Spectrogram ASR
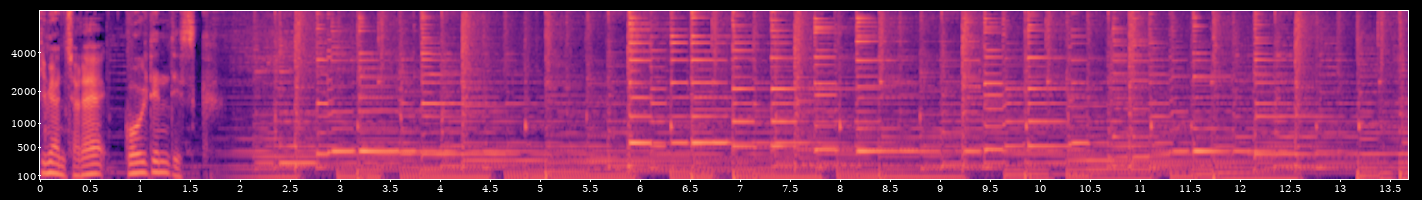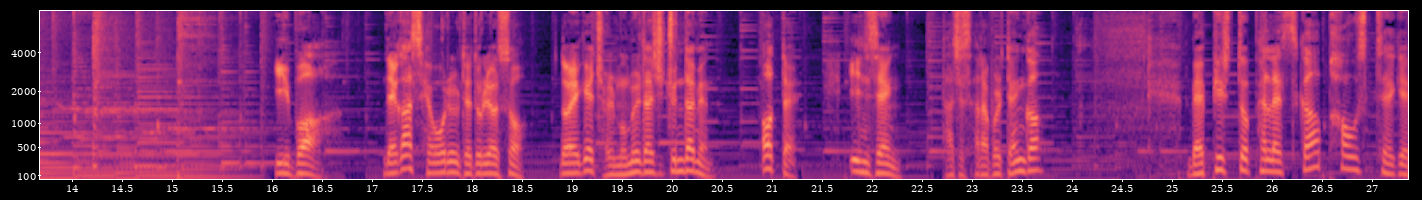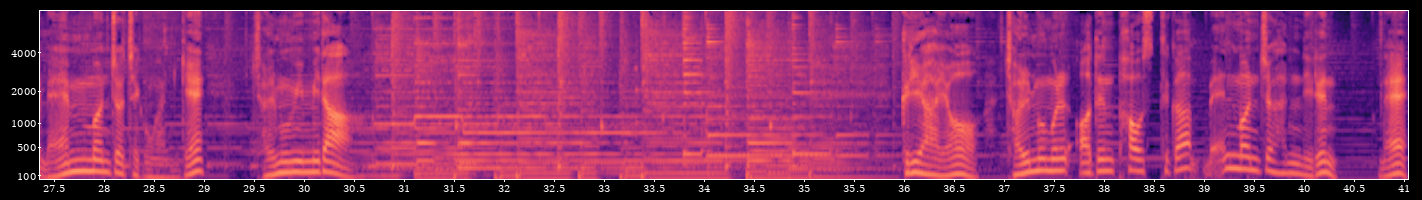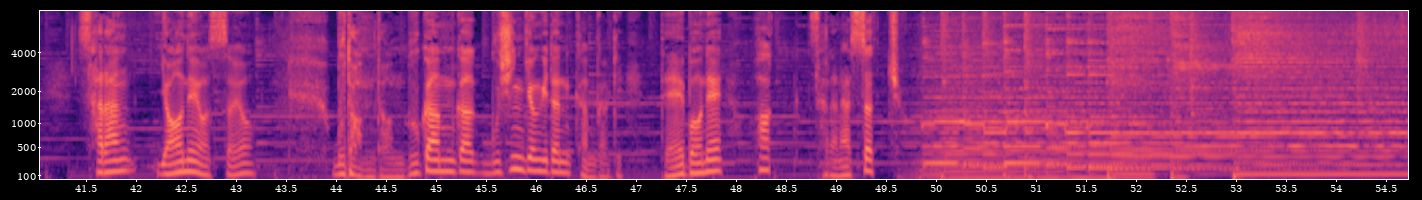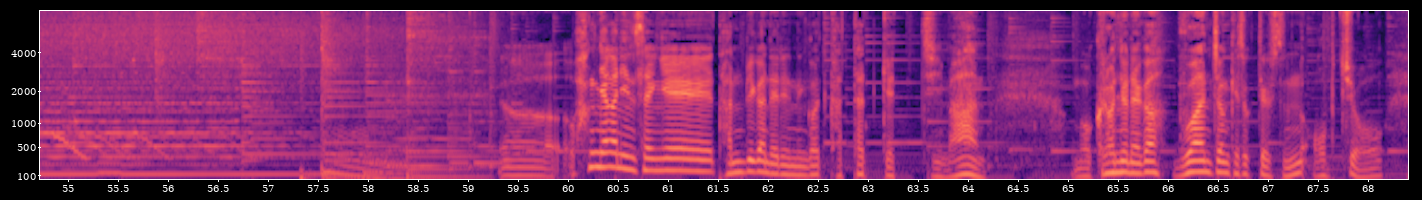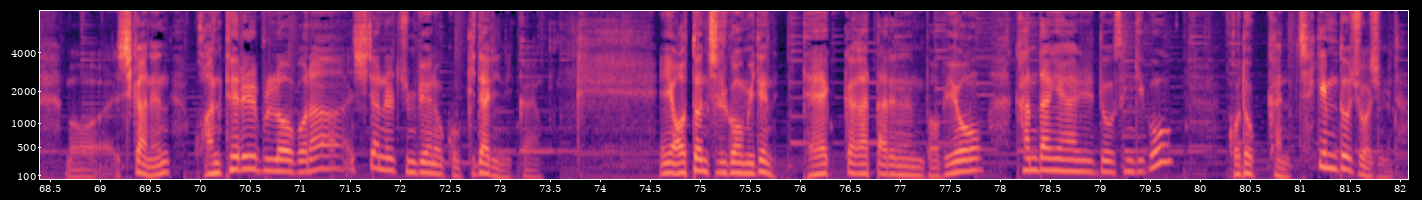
김현철의 골든 디스크. 이봐, 내가 세월을 되돌려서 너에게 젊음을 다시 준다면 어때? 인생 다시 살아볼 땐가? 메피스토 펠레스가 파우스트에게 맨 먼저 제공한 게 젊음입니다. 그리하여 젊음을 얻은 파우스트가 맨 먼저 한 일은 내 사랑 연애였어요. 무덤덤 무감각 무신경이던 감각이 대번에 확 살아났었죠. 어, 황량한 인생에 단비가 내리는 것 같았겠지만 뭐 그런 연애가 무한정 계속될 수는 없죠. 뭐 시간은 관태를 불러오거나 시련을 준비해 놓고 기다리니까요. 이 어떤 즐거움이든 대가가 따르는 법이요. 감당해야 할 일도 생기고 고독한 책임도 주어집니다.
